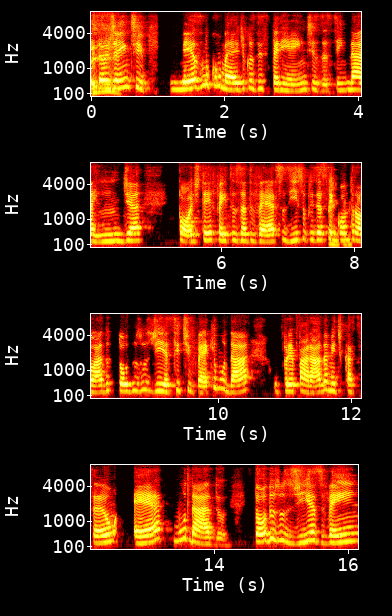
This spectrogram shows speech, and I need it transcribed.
Então, gente, mesmo com médicos experientes, assim, na Índia, pode ter efeitos adversos e isso precisa ser controlado todos os dias. Se tiver que mudar, o preparar da medicação é mudado. Todos os dias vem,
